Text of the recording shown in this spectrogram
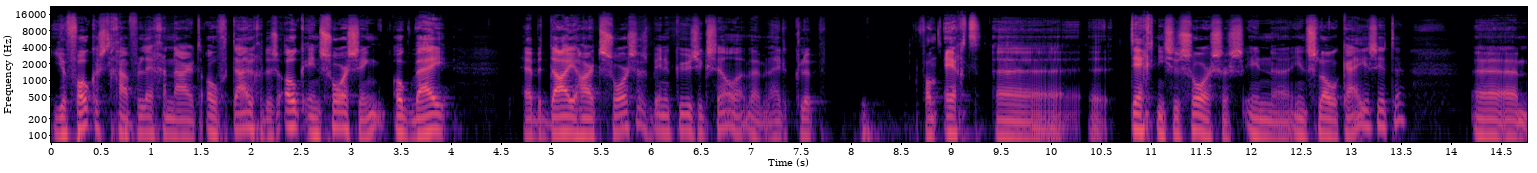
je focus te gaan verleggen naar het overtuigen. Dus ook in sourcing, ook wij hebben die-hard sources binnen QSXL. We hebben een hele club van echt uh, technische sources in, uh, in Slowakije zitten. Ehm,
